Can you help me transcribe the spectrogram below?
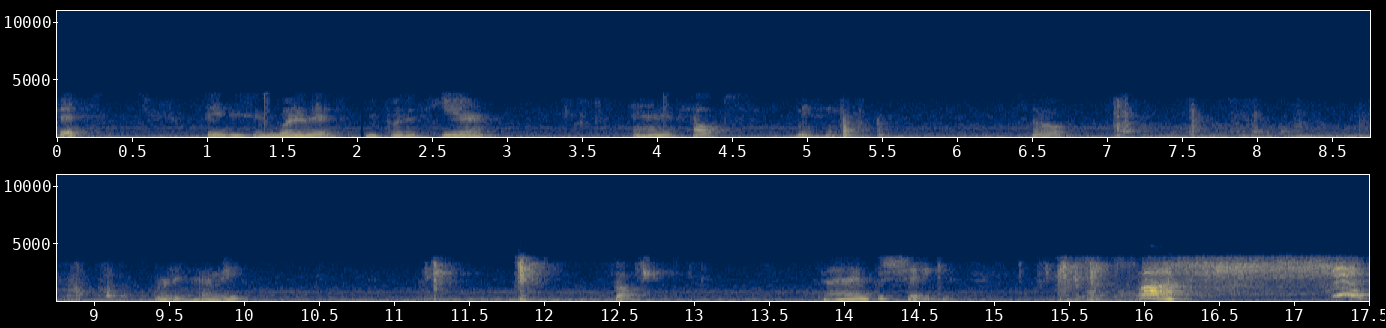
This? See, this is what it is. You put it here, and it helps mixing. So, pretty handy. So, time to shake it. Oh shit!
